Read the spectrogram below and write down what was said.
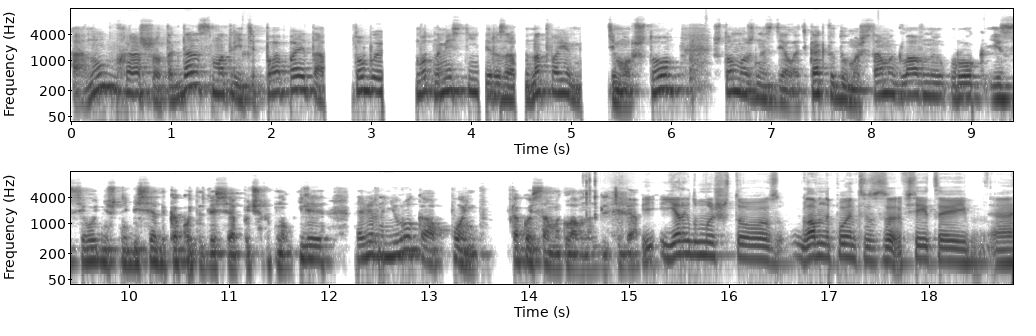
А, ну хорошо, тогда смотрите, по, по этапу, чтобы вот на месте разработки, на твоем месте, Тимур, что, что можно сделать? Как ты думаешь, самый главный урок из сегодняшней беседы какой ты для себя почерпнул? Или, наверное, не урок, а point? Какой самый главный для тебя? Я так думаю, что главный поинт из всей этой э,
